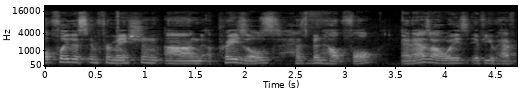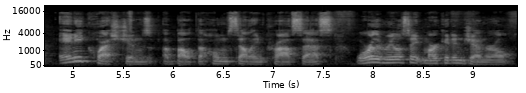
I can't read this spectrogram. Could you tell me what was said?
Hopefully, this information on appraisals has been helpful. And as always, if you have any questions about the home selling process or the real estate market in general,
